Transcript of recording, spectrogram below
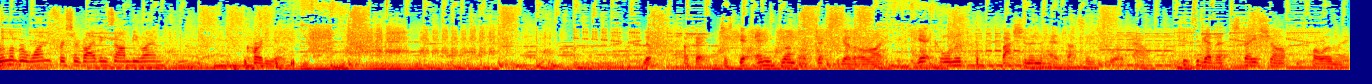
Rule number one for surviving Zombieland cardio. Okay, just get any blunt objects together, alright? If you get cornered, bash them in the head. That seems to work out. Keep together, stay sharp, and follow me.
